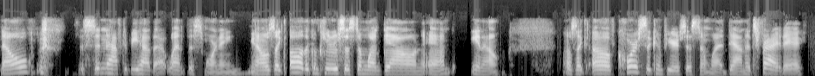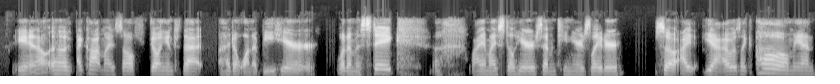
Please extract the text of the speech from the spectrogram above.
no, this didn't have to be how that went this morning. You know, I was like, oh, the computer system went down. And, you know, I was like, oh, of course the computer system went down. It's Friday. You know, uh, I caught myself going into that. I don't want to be here. What a mistake. Ugh, why am I still here 17 years later? So I, yeah, I was like, oh man,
